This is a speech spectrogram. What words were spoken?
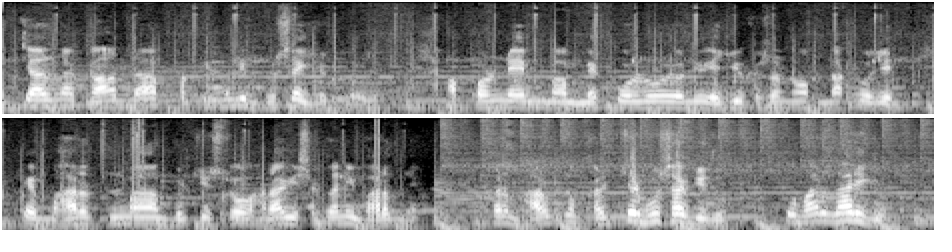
ઇતિહાસના કાળના ફકીરમાંથી ઘૂસાઈ જતો હોય આપણને મેકોલોની એજ્યુકેશનનો દાખલો છે કે ભારતમાં બ્રિટિશો હરાવી શકતા નહીં ભારતને. પણ ભારતનું કલ્ચર ભૂસાવી દીધું તો ભારત હારી ગયું.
